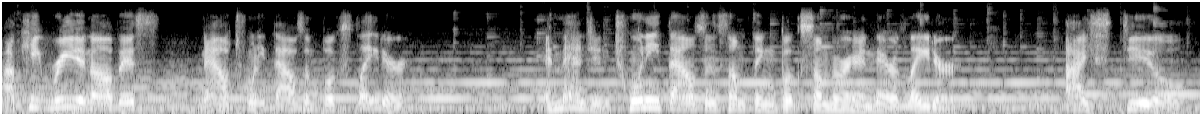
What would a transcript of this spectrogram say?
I'll keep reading all this. Now, 20,000 books later, imagine 20,000 something books somewhere in there later. I still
